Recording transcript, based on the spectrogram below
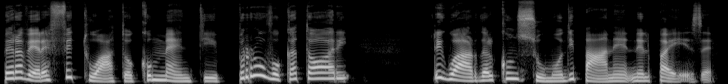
per aver effettuato commenti provocatori riguardo al consumo di pane nel paese.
